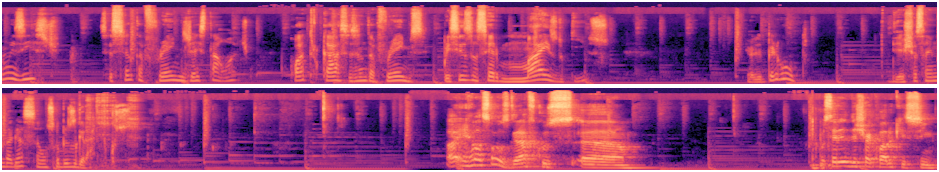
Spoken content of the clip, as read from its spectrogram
Não existe. 60 frames já está ótimo. 4K 60 frames precisa ser mais do que isso? Eu lhe pergunto. Deixa essa indagação sobre os gráficos. Ah, em relação aos gráficos, uh, gostaria de deixar claro que sim.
